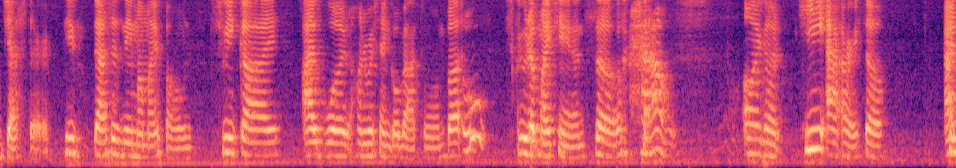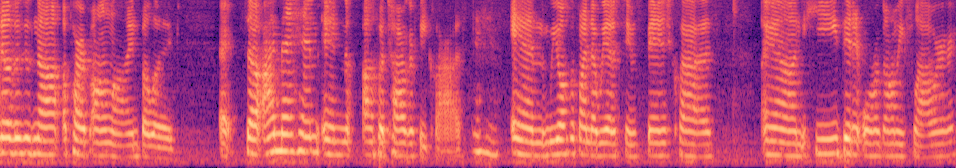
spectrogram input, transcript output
Jester. He's that's his name on my phone. Sweet guy. I would 100% go back to him, but oh, screwed up my chance. So how? Oh my god. He at alright, so I know this is not a part of online, but like alright, so I met him in a photography class hmm and we also found out we had the same Spanish class and he did an origami flower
